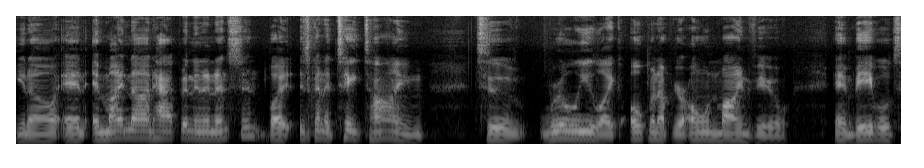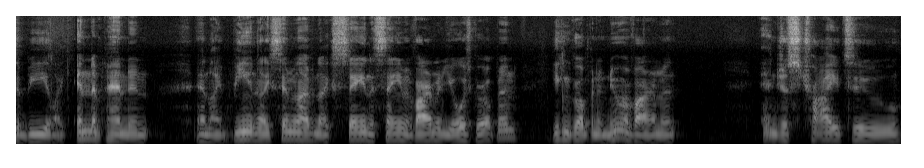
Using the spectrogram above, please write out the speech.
You know, and it might not happen in an instant, but it's gonna take time to really like open up your own mind view and be able to be like independent and like being like similar like stay in the same environment you always grew up in. You can grow up in a new environment and just try to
